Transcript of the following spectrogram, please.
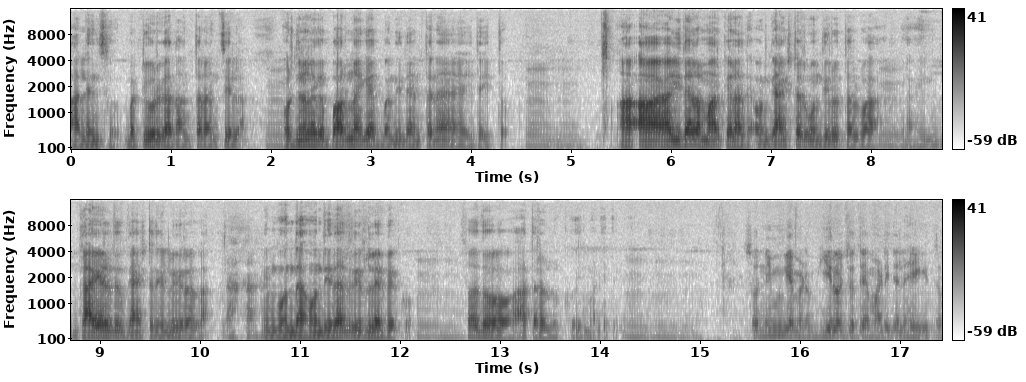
ಆ ಲೆನ್ಸ್ ಬಟ್ ಇವ್ರಿಗೆ ಅದು ಅಂತರ ಅನಿಸಿಲ್ಲ. ಬರ್ನ್ ಆಗಿ ಅದು ಬಂದಿದೆ ಅಂತಾನೆ ಇದಾಯಿತು. ಇದೆಲ್ಲ ಮಾರ್ಕ್ ಎಲ್ಲ ಅದೇ. ಒಂದು ಗ್ಯಾಂಗ್ಸ್ಟರ್ಗೆ ಒಂದು ಇರುತ್ತಲ್ವಾ? ಗಾಯ ಎಳ್ದಿದ್ದು ಗ್ಯಾಂಗ್ಸ್ಟರ್ ಎಲ್ಲೂ ಇರಲ್ಲ. ನಿಮ್ಗೆ ಒಂದು ಒಂದು ಇದಾದ್ರೂ ಇರಲೇಬೇಕು. ಸೊ ಅದು ಆ ಥರ ಲುಕ್ ಇದು ಮಾಡಿದ್ವಿ ಸೊ ನಿಮಗೆ ಮೇಡಮ್ ಹೀರೋ ಜೊತೆ ಮಾಡಿದ್ದೆಲ್ಲ ಹೇಗಿತ್ತು?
